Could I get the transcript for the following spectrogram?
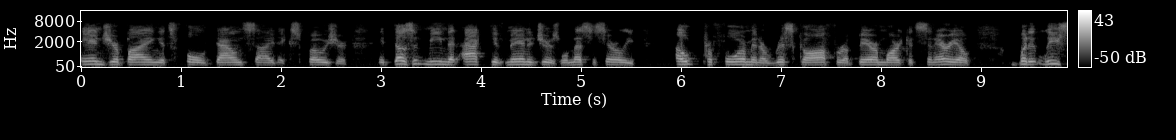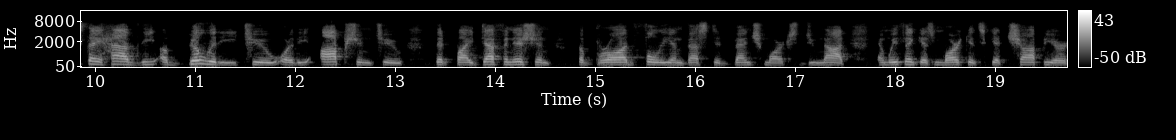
and you're buying its full downside exposure. It doesn't mean that active managers will necessarily outperform in a risk off or a bear market scenario, but at least they have the ability to or the option to that by definition the broad fully invested benchmarks do not and we think as markets get choppier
